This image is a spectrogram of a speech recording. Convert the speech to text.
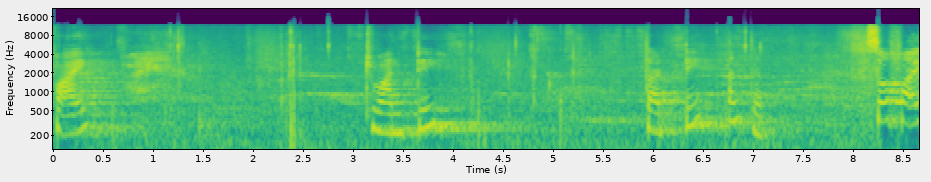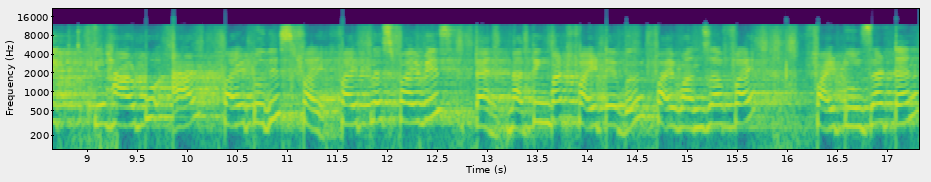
5 20 30 and 30. So 5 you have to add 5 to this 5. 5 plus 5 is 10. Nothing but 5 table. 5 ones are 5. 5 twos are 10.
